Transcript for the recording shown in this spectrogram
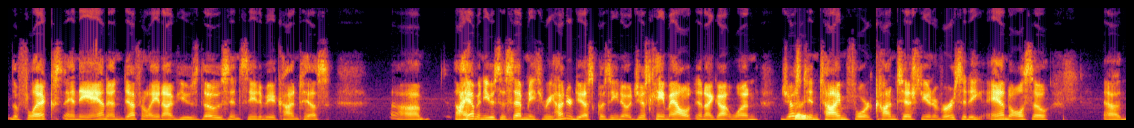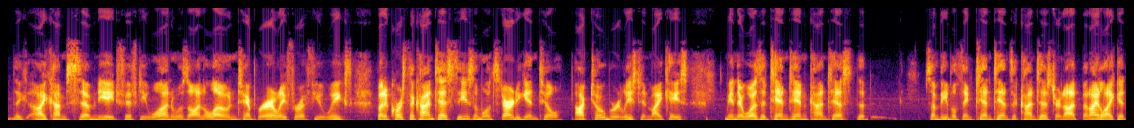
the Flex and the ANAN, definitely, and I've used those in CW contests. Uh, I haven't used the 7300 yet because you know it just came out, and I got one just Right. in time for Contest University, and also uh, the ICOM 7851 was on loan temporarily for a few weeks. But of course, the contest season won't start again until October, at least in my case. I mean, there was a 1010 contest that some people think 1010 is a contest or not, but I like it,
